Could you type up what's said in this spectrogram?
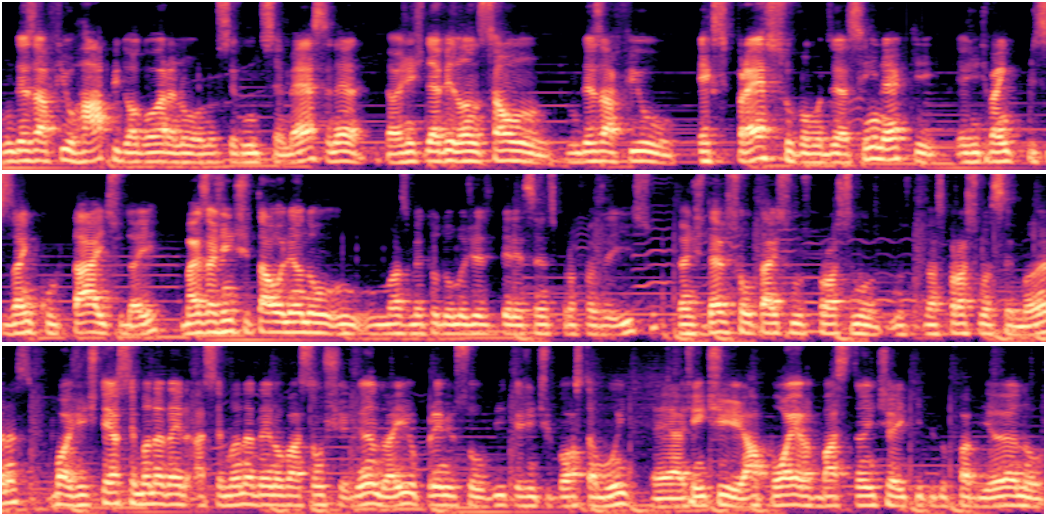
um desafio rápido agora no, no, segundo semestre, né? Então a gente deve lançar um, um, desafio expresso, vamos dizer assim, né? Que a gente vai precisar encurtar isso daí. Mas a gente está olhando um, umas metodologias interessantes para fazer isso. Então a gente deve soltar isso nos próximos, nas próximas semanas. Bom, a gente tem a semana da, a semana da inovação chegando aí, o prêmio Solvi que a gente gosta muito. É, a gente apoia bastante a equipe do Fabiano,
